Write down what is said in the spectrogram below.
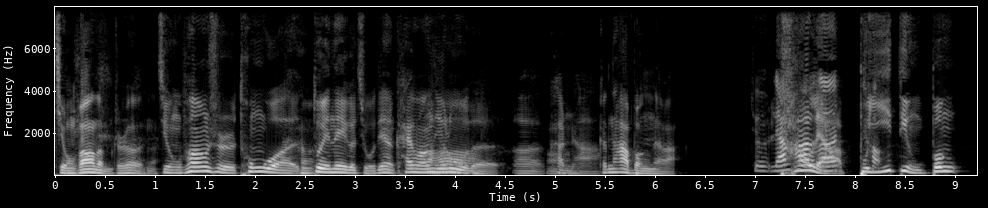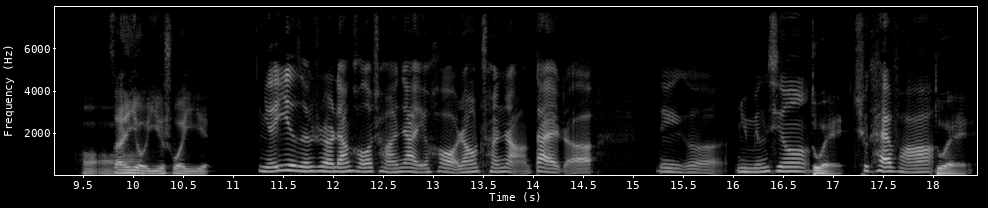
警方怎么知道的呢？警方是通过 对那个酒店开房记录的啊哦勘察，跟他崩去了。就两口子他俩不一定崩，哦哦，咱有一说一。你的意思是两口子吵完架以后，然后船长带着那个女明星对去开房？对，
